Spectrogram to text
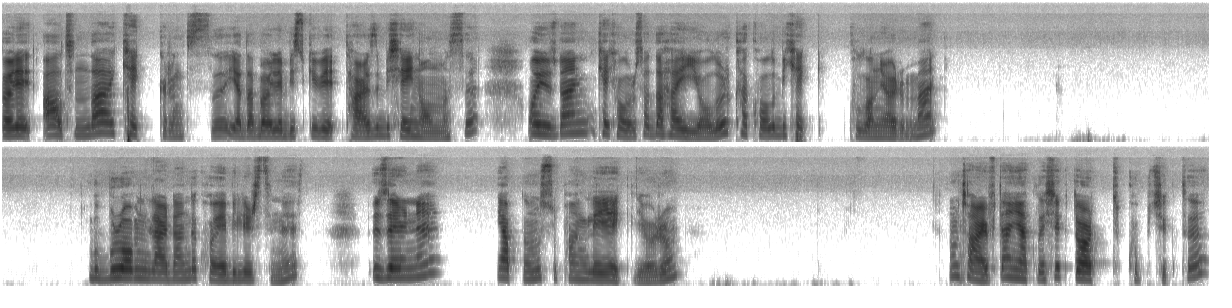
böyle altında kek kırıntısı ya da böyle bisküvi tarzı bir şeyin olması. O yüzden kek olursa daha iyi olur. Kakaolu bir kek kullanıyorum ben. Bu brownie'lerden de koyabilirsiniz. Üzerine yaptığımız supangleyi ekliyorum. Bu tariften yaklaşık 4 kup çıktı.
